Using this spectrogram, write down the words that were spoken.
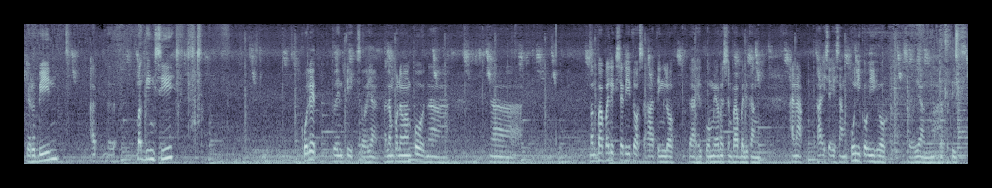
Kerubin at ah, maging si Kulit 20. So ayan, alam ko naman po na na magbabalik siya dito sa ating loft dahil po meron siyang babalikang anak, kaisa-isang uniko iho. So yan mga kalapatids.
